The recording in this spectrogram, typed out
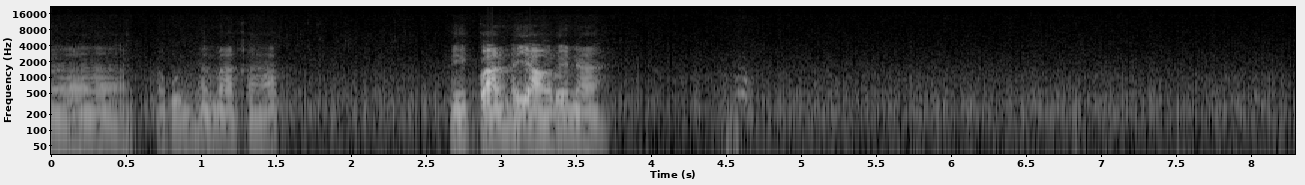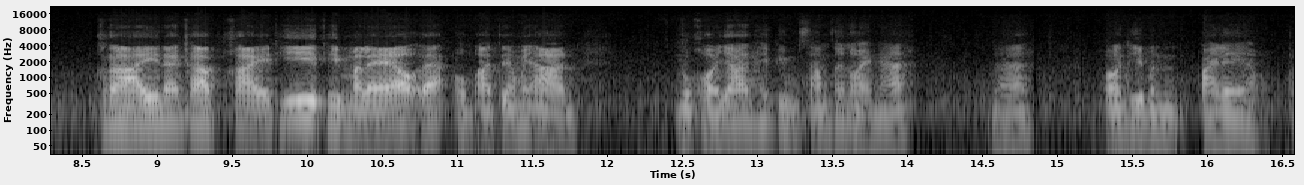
อ่าขอบคุณท่านมากครับ มีกวานพะเยาด้วยนะ ใครนะครับ ใครที่พิมพ์มาแล้วและผมอาจจะยังไม่อ่าน หนูขออนุญาตให้พิมพ์ซ้ำสักหน่อยนะนะเพราะบางทีมันไปแล้วไป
